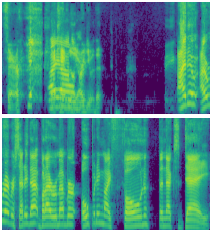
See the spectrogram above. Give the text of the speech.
fair. Yeah, I, I can't um, really argue with it. I do. I remember setting that, but I remember opening my phone the next day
